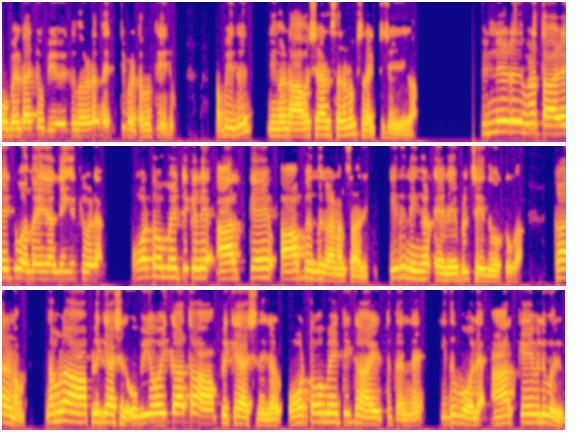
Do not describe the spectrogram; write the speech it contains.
മൊബൈൽ ഡാറ്റ ഉപയോഗിക്കുന്നവരുടെ നെറ്റ് പെട്ടെന്ന് തീരും. അപ്പോൾ ഇത് നിങ്ങളുടെ ആവശ്യാനുസരണം സെലക്ട് ചെയ്യുക. പിന്നീട് ഇവിടെ താഴേക്ക് വന്നു കഴിഞ്ഞാൽ നിങ്ങൾക്ക് ഇവിടെ ഓട്ടോമാറ്റിക്കലി ആർക്കൈവ് ആപ്പ് എന്ന് കാണാൻ സാധിക്കും. ഇത് നിങ്ങൾ എനേബിൾ ചെയ്തു വെക്കുക കാരണം നമ്മൾ ആപ്ലിക്കേഷൻ ഉപയോഗിക്കാത്ത ആപ്ലിക്കേഷനുകൾ ഓട്ടോമാറ്റിക് ആയിട്ട് തന്നെ ഇതുപോലെ ആർക്കൈവിൽ വരും.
